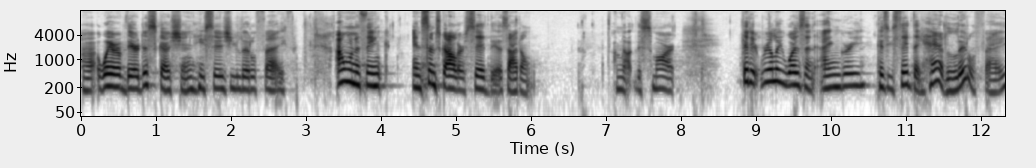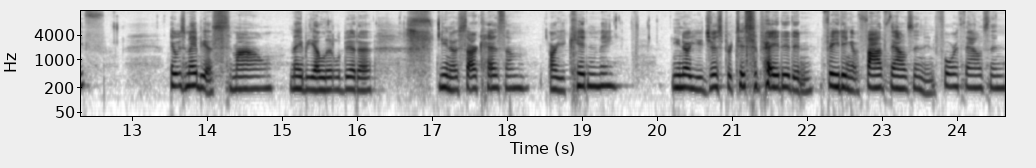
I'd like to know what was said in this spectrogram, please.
uh, aware of their discussion. He says, You little faith. I want to think, and some scholars said this, I don't, I'm not this smart, that it really wasn't angry because he said they had little faith. It was maybe a smile, maybe a little bit of, you know, sarcasm. Are you kidding me? You know, you just participated in feeding of 5,000 and 4,000.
